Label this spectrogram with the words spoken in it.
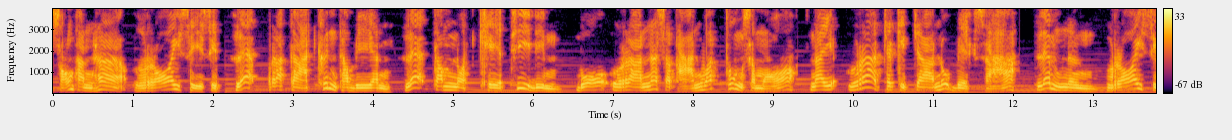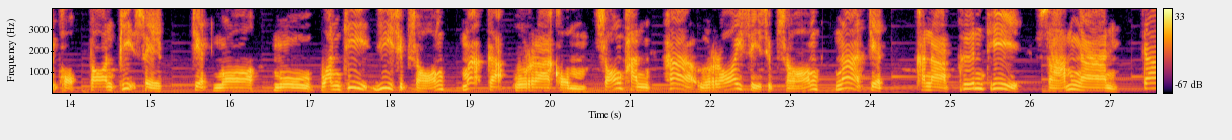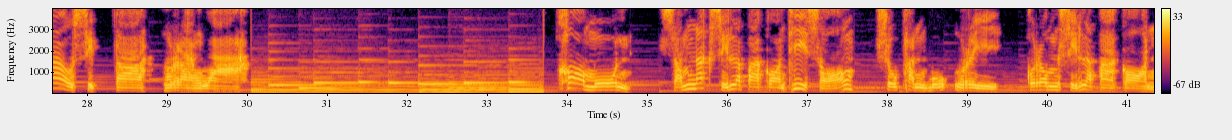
2540 และประกาศขึ้นทะเบียน และกำหนดเขตที่ดิน โบราณสถานวัดทุ่งสมอ ในราชกิจจานุเบกษา เล่มหนึ่งร้อยสิบหกตอนพิเศษ เจ็ดงอ งู วันที่ 22 มกราคม 2542 หน้า 7 ขนาดพื้นที่ 3 งาน 90 ตารางวา ข้อมูล สำนักศิลปากรที่สอง สุพรรณบุรี กรมศิลปากร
